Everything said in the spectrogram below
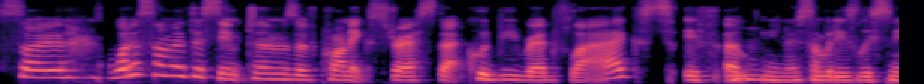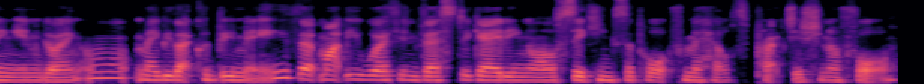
So, what are some of the symptoms of chronic stress that could be red flags if uh, mm-hmm. you know somebody's listening in going, "Oh, maybe that could be me." That might be worth investigating or seeking support from a health practitioner for.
